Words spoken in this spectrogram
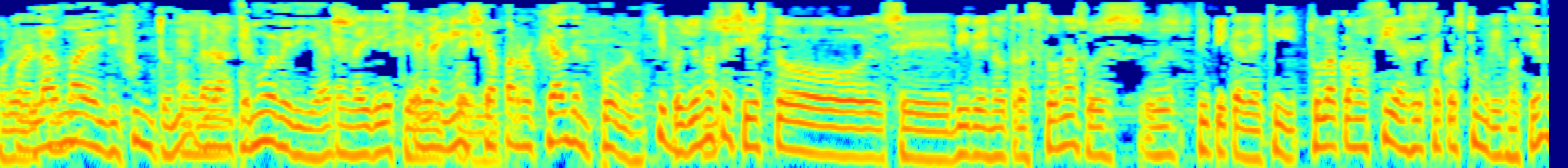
por el, por el alma del difunto, ¿no? La, Durante nueve días. En la iglesia. En la iglesia pueblo. parroquial del pueblo. Sí, pues yo no sé si esto se vive en otras zonas o es, o es típica de aquí. ¿Tú la conocías esta costumbre, Ignacio?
